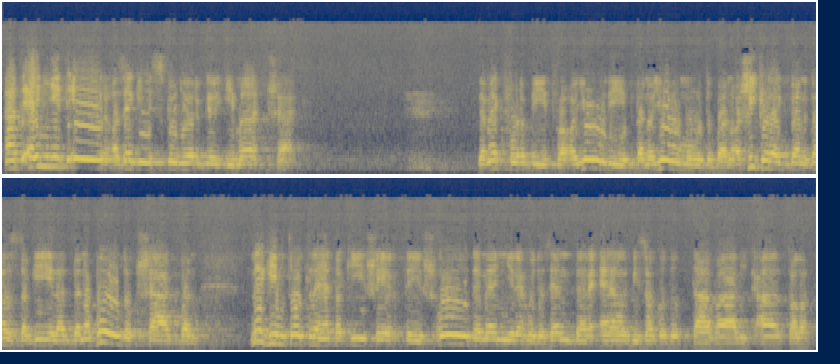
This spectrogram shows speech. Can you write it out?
Hát ennyit ér az egész könyörgő imádság. De megfordítva a jólétben, a jómódban, a sikerekben, gazdag életben, a boldogságban, Megint ott lehet a kísértés, ó, de mennyire, hogy az ember elbizakodottá válik általa,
